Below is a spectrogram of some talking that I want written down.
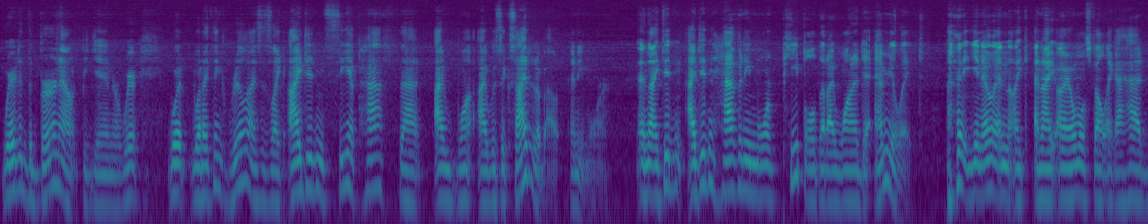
where did the burnout begin? Or where what what I think realized is like I didn't see a path that I want I was excited about anymore. And I didn't I didn't have any more people that I wanted to emulate. you know, and like and I, I almost felt like I had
